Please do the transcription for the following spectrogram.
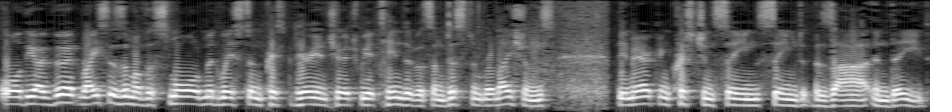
or the overt racism of the small Midwestern Presbyterian church we attended with some distant relations, the American Christian scene seemed bizarre indeed.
